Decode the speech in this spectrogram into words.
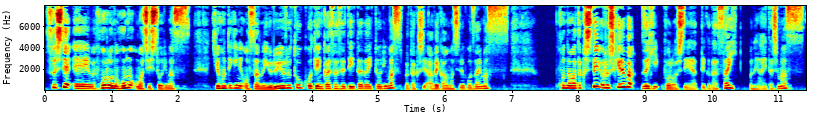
そして、えー、フォローの方もお待ちしております。基本的におっさんのゆるゆるトークを展開させていただいております。私、安倍川持でございます。こんな私でよろしければ、ぜひフォローしてやってください。お願いいたします。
